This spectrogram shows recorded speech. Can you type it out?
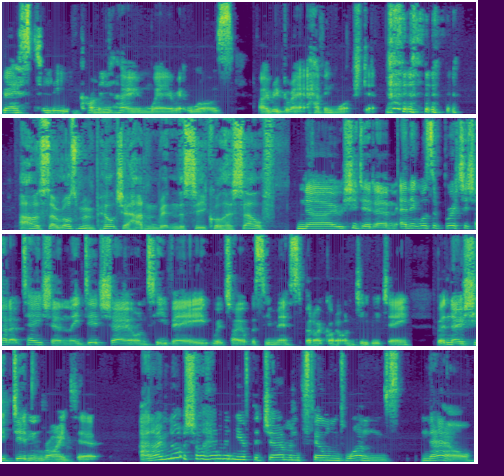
Best to leave coming home where it was. I regret having watched it. oh, so Rosamunde Pilcher hadn't written the sequel herself. No, she didn't. And it was a British adaptation. They did show it on TV, which I obviously missed, but I got it on DVD. But no, she didn't write it. And I'm not sure how many of the German filmed ones now,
